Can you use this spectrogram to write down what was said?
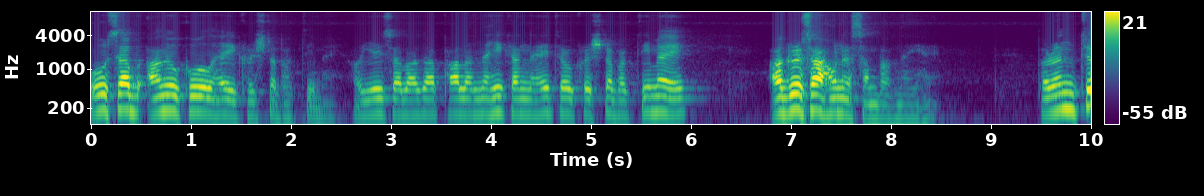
वो सब अनुकूल है कृष्ण भक्ति में। और ये सब अगर पालन नहीं करना है तो कृष्ण भक्ति में अग्रसर होना संभव नहीं है। परंतु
